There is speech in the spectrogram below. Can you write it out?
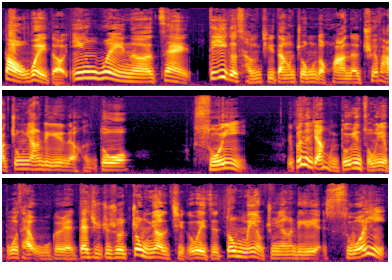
到位的。因为呢，在第一个层级当中的话呢，缺乏中央历练的很多，所以也不能讲很多，因为总也不过才五个人。但是就说，重要的几个位置都没有中央历练，所以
